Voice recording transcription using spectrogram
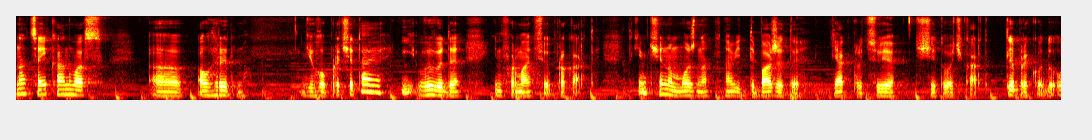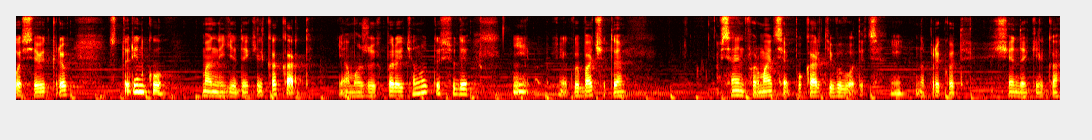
на цей Canvas, е, алгоритм його прочитає і виведе інформацію про карти. Таким чином можна навіть дебажити, як працює щитувач карт. Для прикладу, ось я відкрив сторінку, в мене є декілька карт, я можу їх перетягнути сюди, і, як ви бачите, вся інформація по карті виводиться. І, наприклад, ще декілька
